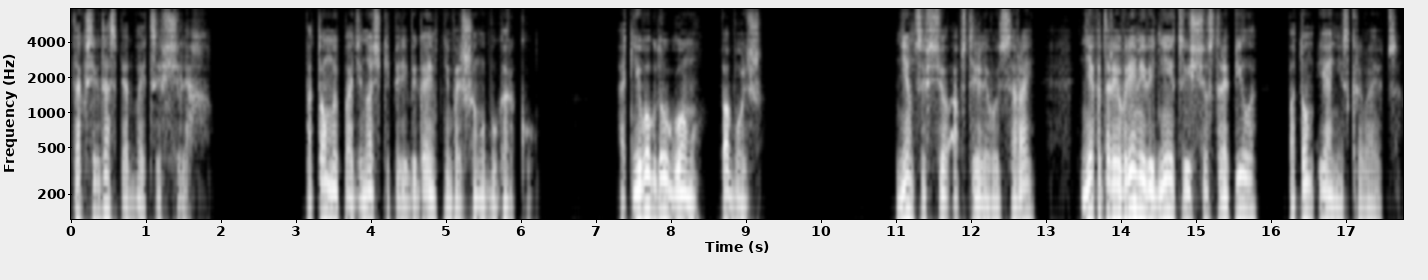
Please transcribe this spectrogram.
Так всегда спят бойцы в щелях. Потом мы поодиночке перебегаем к небольшому бугорку. От него к другому, побольше. Немцы все обстреливают сарай, Некоторое время виднеется еще стропила, потом и они скрываются.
